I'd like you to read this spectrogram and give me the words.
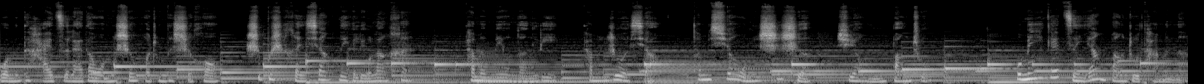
我们的孩子来到我们生活中的时候，是不是很像那个流浪汉？他们没有能力，他们弱小，他们需要我们施舍，需要我们帮助。我们应该怎样帮助他们呢？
